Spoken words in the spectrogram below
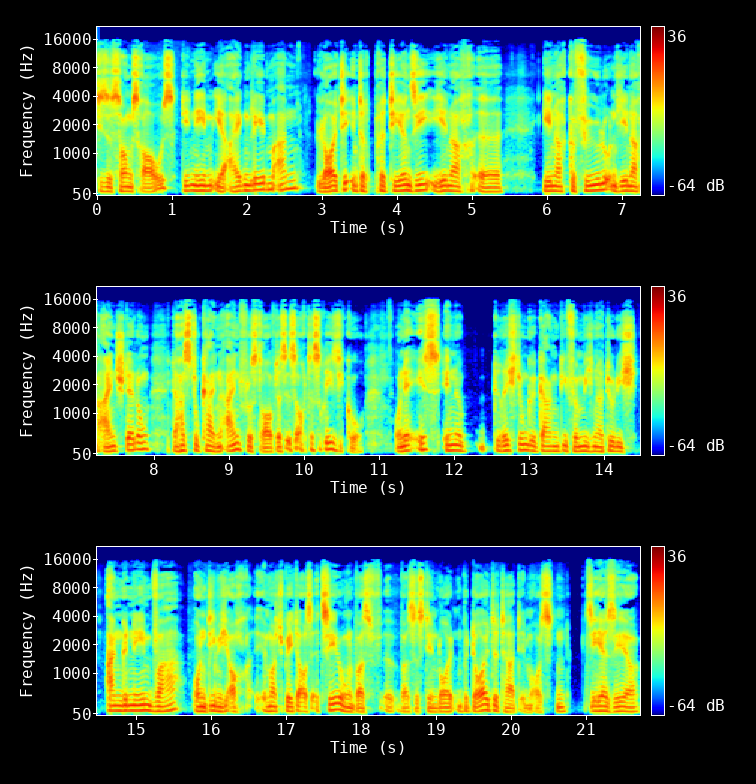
diese Songs raus, die nehmen ihr Eigenleben an. Leute interpretieren sie je nach, äh, je nach Gefühl und je nach Einstellung. Da hast du keinen Einfluss drauf. Das ist auch das Risiko. Und er ist in eine Richtung gegangen, die für mich natürlich angenehm war und die mich auch immer später aus Erzählungen, was, was es den Leuten bedeutet hat im Osten, sehr, sehr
